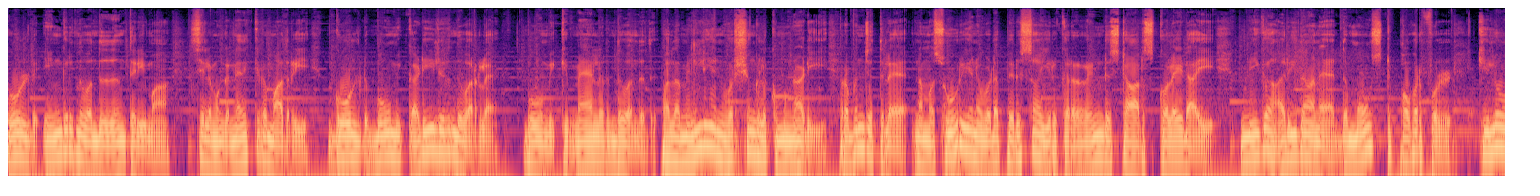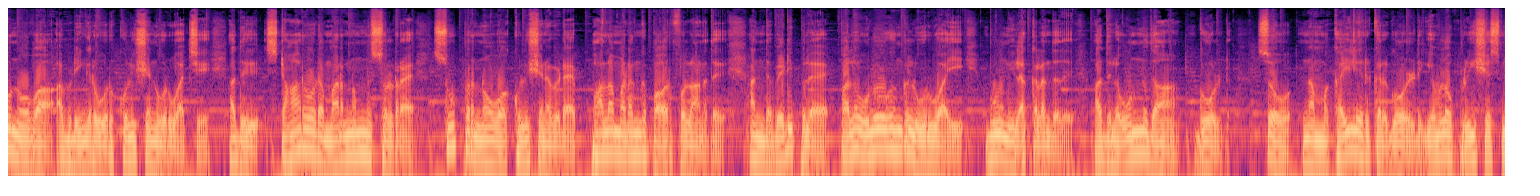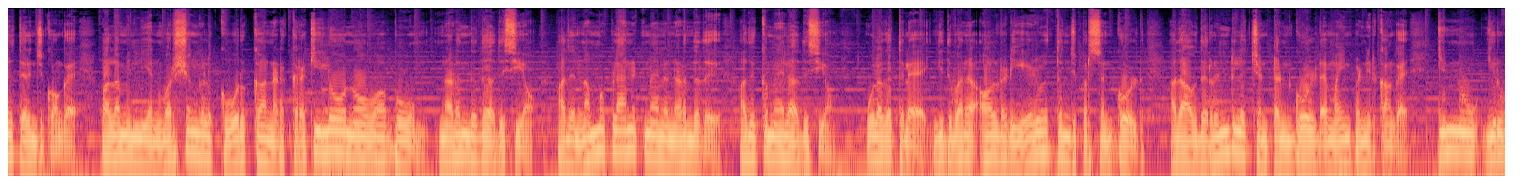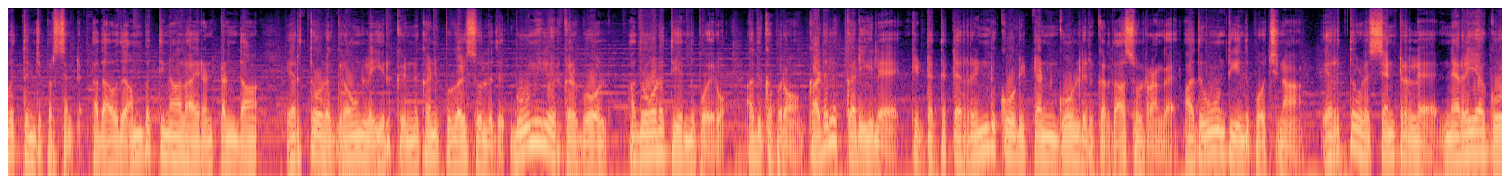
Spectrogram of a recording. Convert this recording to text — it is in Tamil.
கோல்டு எங்கிருந்து வந்ததுன்னு தெரியுமா? சிலவங்க நினைக்கிற மாதிரி கோல்டு பூமிக்கு அடியிலிருந்து வரல பூமிக்கு மேலிருந்து வந்தது. பல மில்லியன் வருஷங்களுக்கு முன்னாடி பிரபஞ்சத்தில் நம்ம சூரியனை விட பெருசாக இருக்கிற ரெண்டு ஸ்டார்ஸ் கொலைடாய் மிக அரிதான த மோஸ்ட் பவர்ஃபுல் கிலோனோவா அப்படிங்கிற ஒரு கொலிஷன் உருவாச்சு. அது ஸ்டாரோட மரணம்னு சொல்கிற சூப்பர் நோவா கொலிஷனை விட பல மடங்கு பவர்ஃபுல்லானது அந்த வெடிப்பில் பல உலோகங்கள் உருவாகி பூமியில் கலந்தது. அதில் ஒன்று தான் கோல்டு ஸோ நம்ம கையில் இருக்கிற கோல்டு எவ்வளோ ப்ரீஷியஸ்னு தெரிஞ்சுக்கோங்க. பல மில்லியன் வருஷங்களுக்கு ஒருக்கா நடக்கிற கிலோ நோவா பூம் நடந்தது அதிசயம். அது நம்ம பிளானட் மேலே நடந்தது அதுக்கு மேலே அதிசயம். உலகத்தில் இதுவரை ஆல்ரெடி எழுபத்தஞ்சு பர்சன்ட் கோல்டு அதாவது ரெண்டு லட்சம் டன் கோல்டை மைன் பண்ணியிருக்காங்க இன்னும் இருபத்தஞ்சு பர்சன்ட் அதாவது ஐம்பத்தி நாலாயிரம் டன் தான் எர்த்தோட கிரவுண்ட்ல இருக்குன்னு கணிப்புகள் சொல்லுது. பூமியில் இருக்கிற கோல்டு அதோட தீர்ந்து போயிடும் அதுக்கப்புறம் கடலுக்கு அடியில கிட்டத்தட்ட ரெண்டு கோடி டன் கோல்டு இருக்கிறதா சொல்றாங்க. அதுவும் தீர்ந்து போச்சுன்னா எர்த்தோட சென்டர்ல நிறைய கோல்டு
